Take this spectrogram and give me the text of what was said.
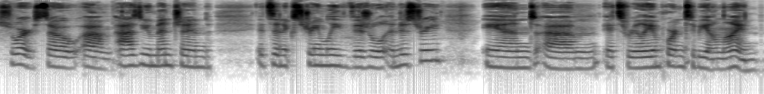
Sure. So um, as you mentioned it's an extremely visual industry and um, it's really important to be online.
